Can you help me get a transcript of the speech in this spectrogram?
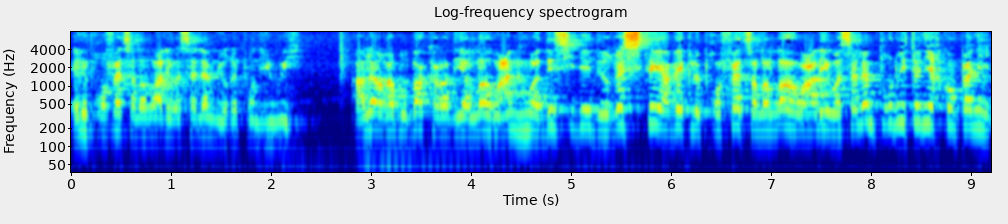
Et le prophète sallallahu alayhi wa sallam lui répondit Oui. Alors Abu Bakr radiallahu anhu a décidé de rester avec le prophète sallallahu alayhi pour lui tenir compagnie.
